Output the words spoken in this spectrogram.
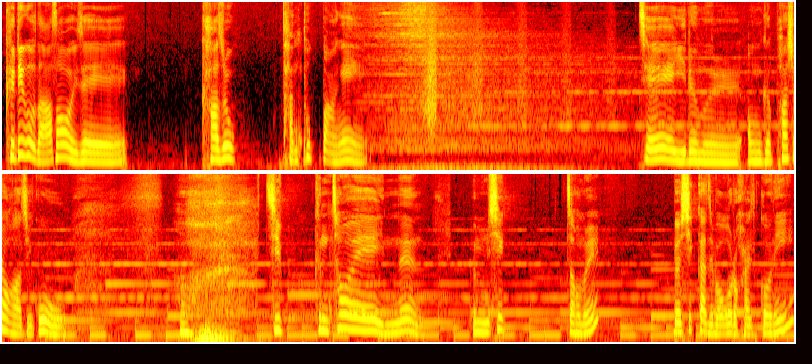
그리고 나서 이제 가족 단톡방에 제 이름을 언급하셔가지고 집 근처에 있는 음식점을 몇 시까지 먹으러 갈 거니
